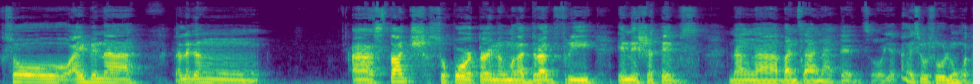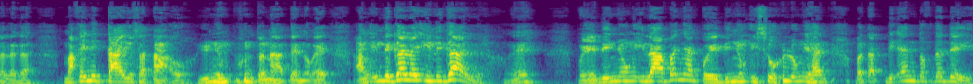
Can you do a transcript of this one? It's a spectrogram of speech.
So, I've been a talagang uh, staunch supporter ng mga drug-free initiatives ng ah, bansa natin. So, yan ang isusulong ko talaga. Makinig tayo sa tao. Yun yung punto natin, okay? Ang illegal ay illegal, okay? Pwede nyong ilaban yan, pwede nyong isulong yan, but at the end of the day,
